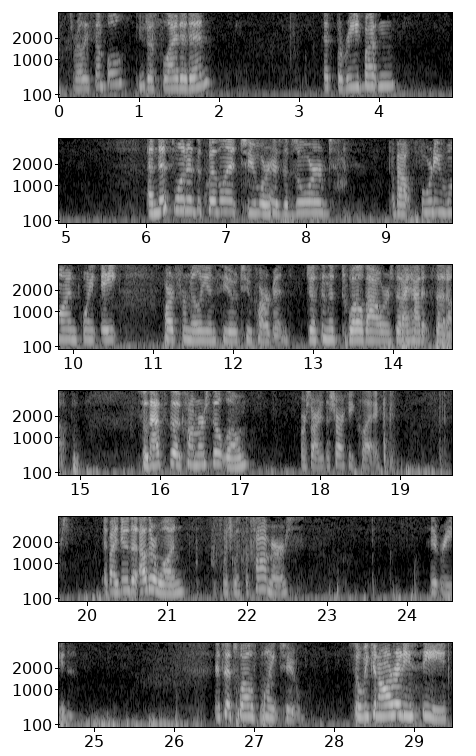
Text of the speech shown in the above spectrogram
It's really simple. You just slide it in, hit the read button. And this one is equivalent to or has absorbed about 41.8 parts per million CO2 carbon just in the 12 hours that I had it set up. So that's the Commerce Silt Loam, or sorry, the Sharkey Clay. If I do the other one, which was the Commerce, hit read, it's at 12.2. So we can already see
